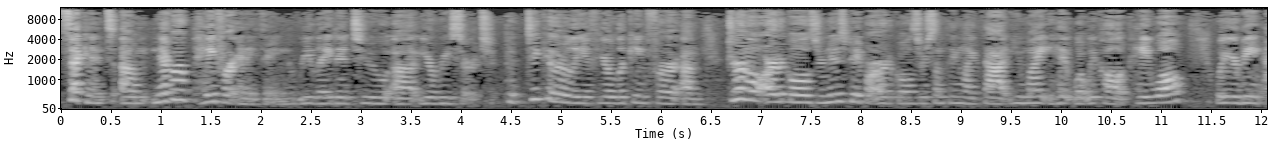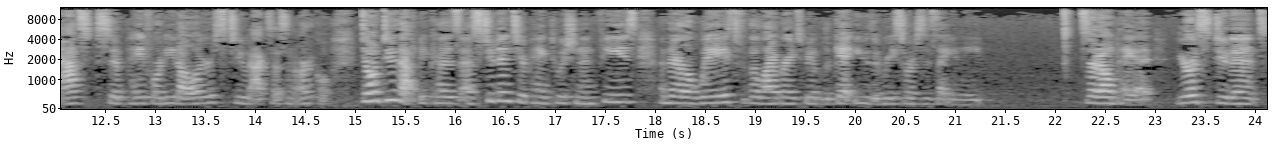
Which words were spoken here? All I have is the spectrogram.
Second, um, never pay for anything related to uh, your research, particularly if you're looking for um, journal articles or newspaper articles or something like that. You might hit what we call a paywall, where you're being asked to pay $40 to access an article. Don't do that because as students, you're paying tuition and fees, and there are ways for the library to be able to get you the resources that you need. So don't pay it. You're a student.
